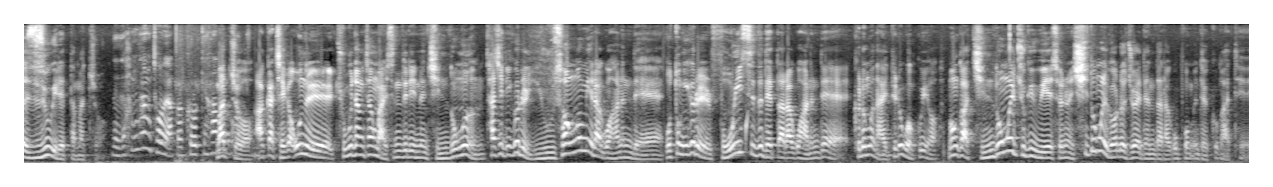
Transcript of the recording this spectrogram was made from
어, 즈 이랬다, 맞죠? 네, 항상 저는 약간 그렇게 하는 것 맞죠. 같은데. 아까 제가 오늘 주구장창 말씀드리는 진동은 사실 이거를 유성음이라고 하는데 보통 이거를 voiced 됐다라고 하는데 그런 건 알 필요가 없고요. 뭔가 진동을 주기 위해서는 시동을 걸어줘야 된다라고 보면 될 것 같아요.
